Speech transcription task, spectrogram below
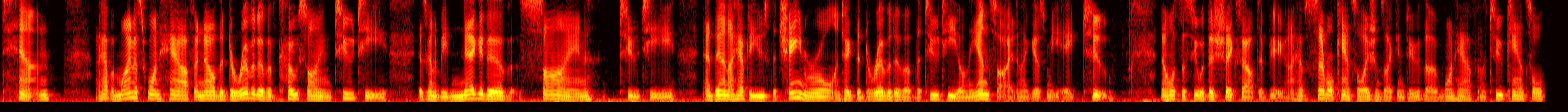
10. I have a minus 1 half, and now the derivative of cosine 2t is going to be negative sine 2t, and then I have to use the chain rule and take the derivative of the 2t on the inside, and that gives me a 2. Now let's just see what this shakes out to be. I have several cancellations I can do. The 1 half and the 2 cancel.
